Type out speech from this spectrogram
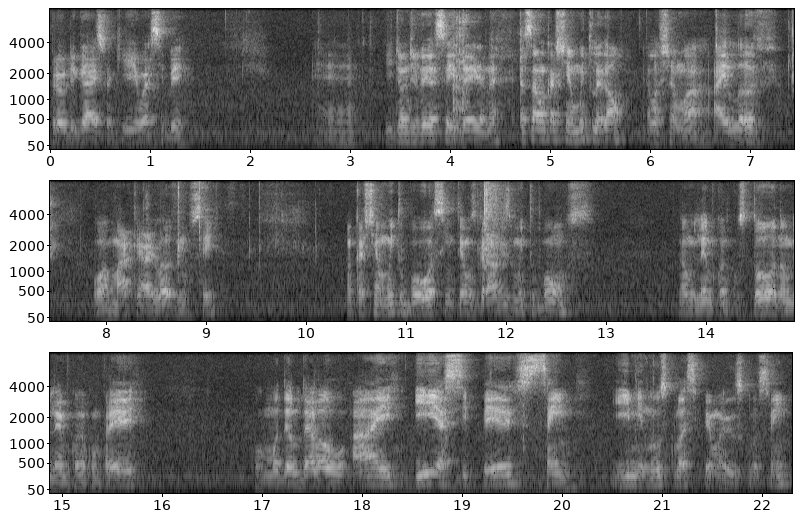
para eu ligar isso aqui USB. É, e de onde veio essa ideia, né? Essa é uma caixinha muito legal, ela chama I Love, ou a marca I Love, não sei. Uma caixinha muito boa, assim, tem uns graves muito bons. Não me lembro quando custou, não me lembro quando eu comprei. O modelo dela é o I ISP 100, I minúsculo, SP maiúsculo 100.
